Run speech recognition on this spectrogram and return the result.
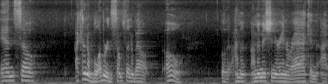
And so, I kind of blubbered something about, oh, I'm a, I'm a missionary in Iraq and I,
